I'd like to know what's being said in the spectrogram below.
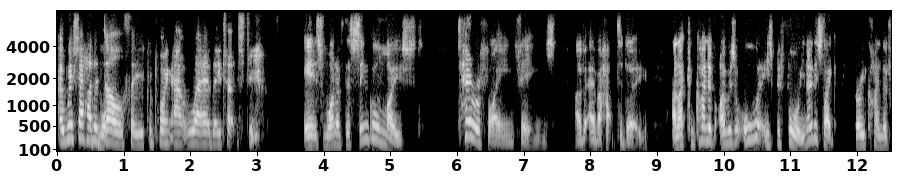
I wish I had a What- doll so you could point out where they touched you. It's one of the single most terrifying things I've ever had to do. And I can kind of, I was always before, you know, this like very kind of,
